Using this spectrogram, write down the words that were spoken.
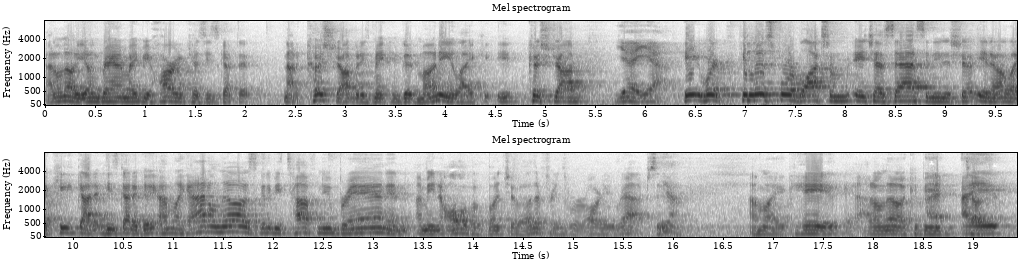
I don't know, young Brand might be hard because he's got the not a cush job, but he's making good money. Like, he, cush job, yeah, yeah. he work, he lives four blocks from HSS, and he just show, you know, like he got it. He's got a good. I'm like, I don't know, it's gonna be tough, new brand, and I mean, all of a bunch of other friends were already reps. And Yeah. I'm like, hey, I don't know, it could be. tough. I,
